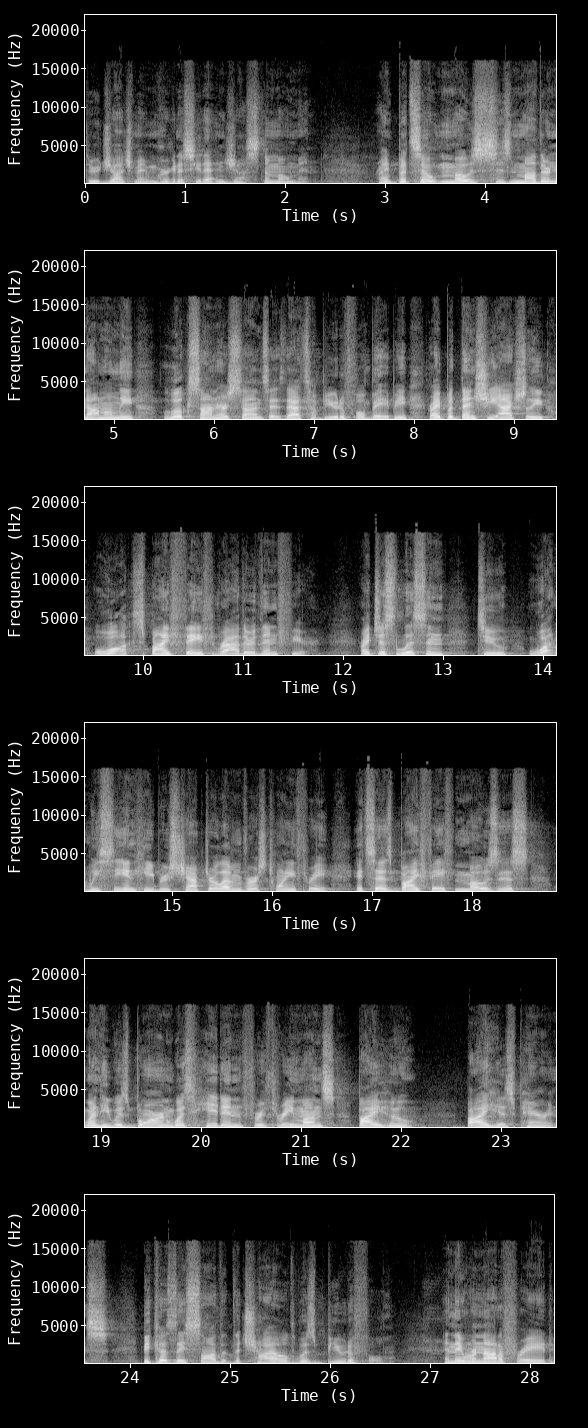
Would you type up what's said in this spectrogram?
through judgment. And we're going to see that in just a moment. Right? But so Moses' mother not only looks on her son, says, That's a beautiful baby, right? But then she actually walks by faith rather than fear. Right? Just listen to what we see in Hebrews chapter 11, verse 23. It says, By faith, Moses, when he was born, was hidden for three months by who? By his parents, because they saw that the child was beautiful, and they were not afraid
